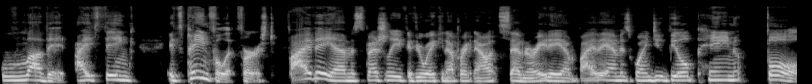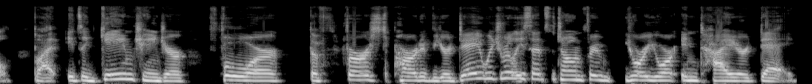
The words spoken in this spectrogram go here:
love it. I think it's painful at first. 5 a.m., especially if you're waking up right now at 7 or 8 a.m., 5 a.m. is going to feel painful, but it's a game changer for the first part of your day, which really sets the tone for your, your entire day.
